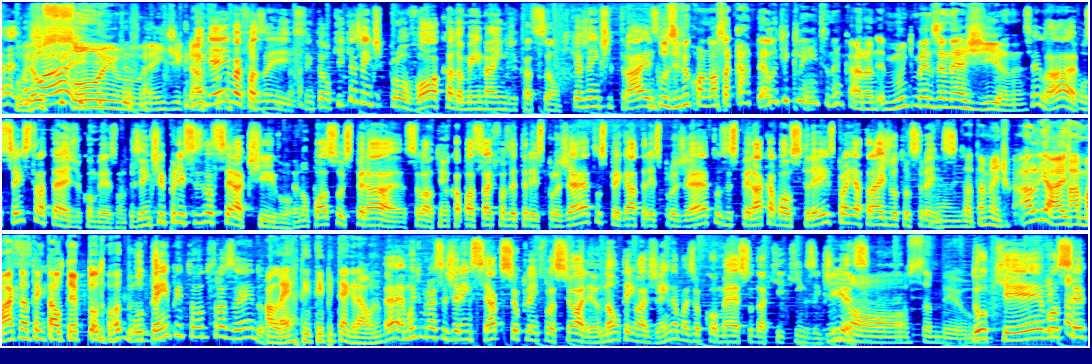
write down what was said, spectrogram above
É, Meu vai. sonho é indicar. Ninguém vai fazer isso. Então, o que, que a gente provoca também na indicação? O que, que a gente traz Inclusive com a nossa cartela de clientes, né, cara? É muito menos energia, né? Sei lá, ou ser estratégico mesmo. A gente precisa ser ativo. Eu não posso esperar, sei lá, eu tenho capacidade de fazer três projetos, pegar três projetos, esperar acabar os três pra ir atrás de outros É, três. exatamente. Aliás, a máquina tem que estar o tempo todo rodando. O tempo todo trazendo. Alerta em tempo integral, né? É, é muito melhor você gerenciar com o seu cliente e falar assim: olha, eu não tenho agenda, mas eu começo daqui 15 dias. Nossa, meu. Do que você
